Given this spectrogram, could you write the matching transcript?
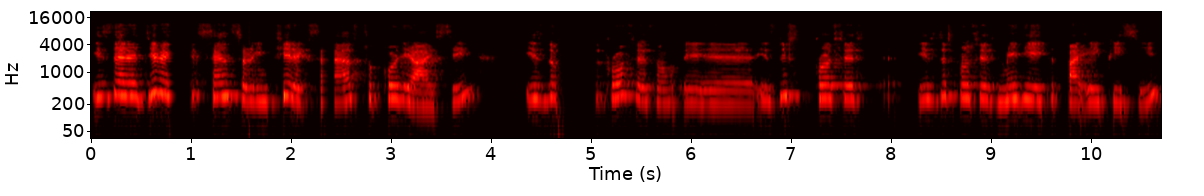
is there a direct sensor in Treg cells to poly-IC? Is the process of uh, is this process is this process mediated by APCs?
